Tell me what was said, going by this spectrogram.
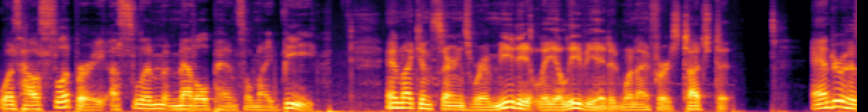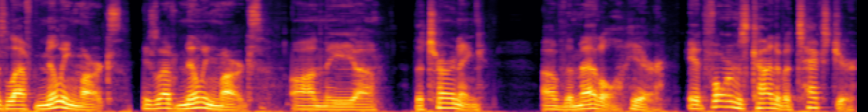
was how slippery a slim metal pencil might be, and my concerns were immediately alleviated when I first touched it. Andrew has left milling marks. He's left milling marks on the, uh, the turning of the metal here. It forms kind of a texture,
